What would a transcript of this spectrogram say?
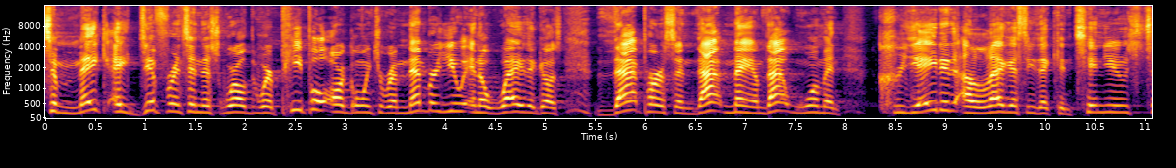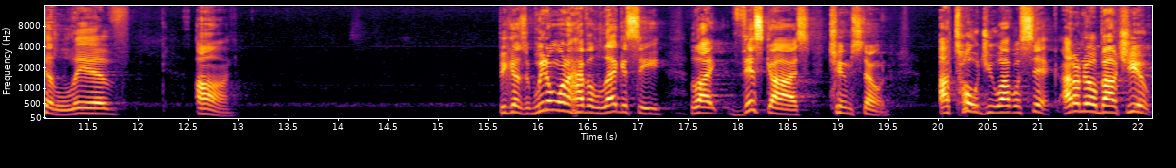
to make a difference in this world where people are going to remember you in a way that goes, that person, that man, that woman created a legacy that continues to live on? Because we don't want to have a legacy like this guy's tombstone. I told you I was sick. I don't know about you.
